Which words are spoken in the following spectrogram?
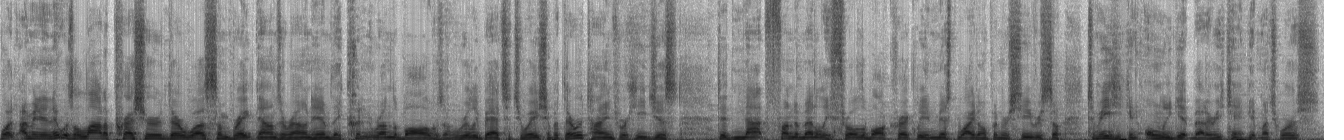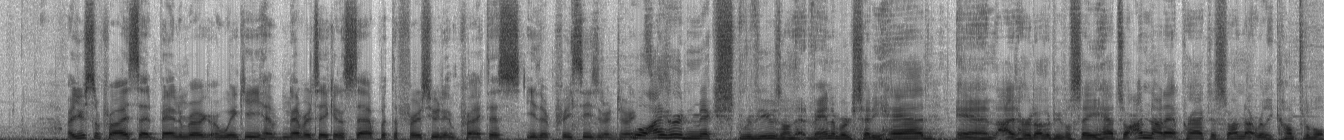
what I mean, and it was a lot of pressure. There was some breakdowns around him. They couldn't run the ball. It was a really bad situation. But there were times where he just did not fundamentally throw the ball correctly and missed wide open receivers. So to me, he can only get better. He can't get much worse. Are you surprised that Vandenberg or Wienke have never taken a step with the first unit in practice, either preseason or during? Well, I heard mixed reviews on that. Vandenberg said he had, and I'd heard other people say he had. So I'm not at practice, so I'm not really comfortable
